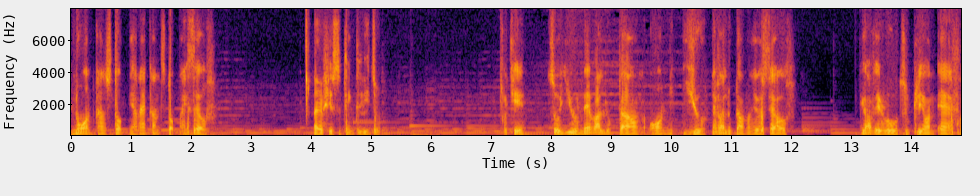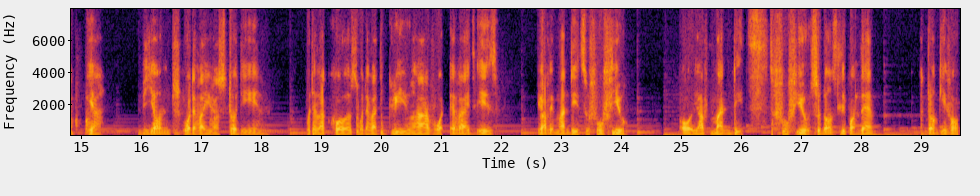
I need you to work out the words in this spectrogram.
No one can stop me, and I can't stop myself. I refuse to think little. Okay, so you never look down on you, never look down on yourself. You have a role to play on earth. Yeah, beyond whatever you are studying, whatever course, whatever degree you have, whatever it is, you have a mandate to fulfill, or you have mandates to fulfill. So don't sleep on them. and don't give up.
